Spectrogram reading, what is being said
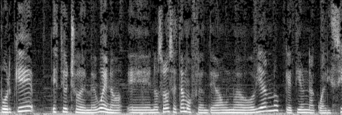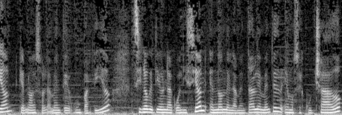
¿Por qué este 8M? Bueno, eh, nosotros estamos frente a un nuevo gobierno que tiene una coalición, que no es solamente un partido, sino que tiene una coalición en donde lamentablemente hemos escuchado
